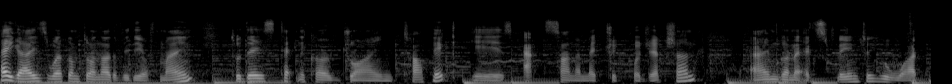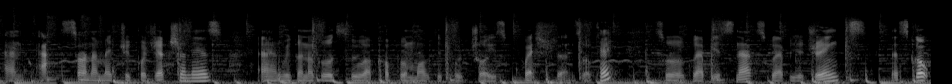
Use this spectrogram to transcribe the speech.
Hey guys, welcome to another video of mine. Today's technical drawing topic is axonometric projection. I'm going to explain to you what an axonometric projection is and we're going to go through a couple multiple choice questions, okay? So grab your snacks, grab your drinks, let's go.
